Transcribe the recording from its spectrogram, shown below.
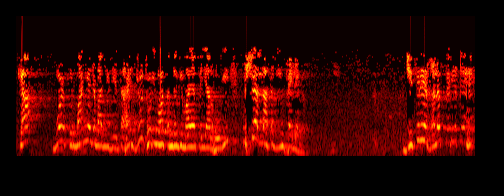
کیا وہ قربانیاں جب آدمی دیتا ہے، جو تھوڑی بہت اندر کی مایا تیار ہوگی، اس سے اللہ کا دین پھیلے گا۔ جتنے غلط طریقے ہیں،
